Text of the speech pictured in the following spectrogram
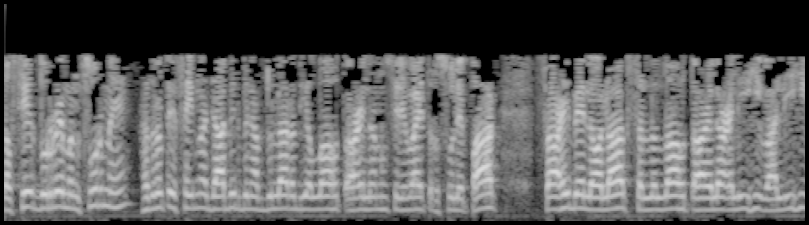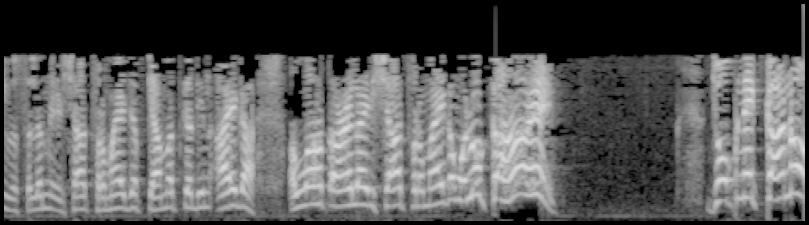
تفسیر در منصور میں حضرت سیدنا جابر بن عبداللہ رضی اللہ تعالی عنہ سے روایت رسول پاک صاحب لولاک صلی اللہ تعالی علیہ ولیہ وسلم نے ارشاد فرمایا، جب قیامت کا دن آئے گا، اللہ تعالی ارشاد فرمائے گا، وہ لوگ کہاں ہیں؟ جو اپنے کانوں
